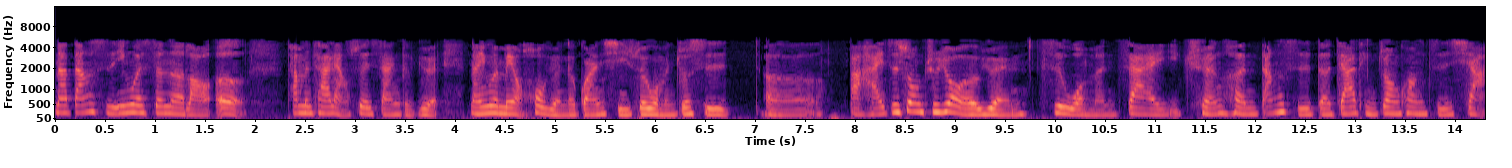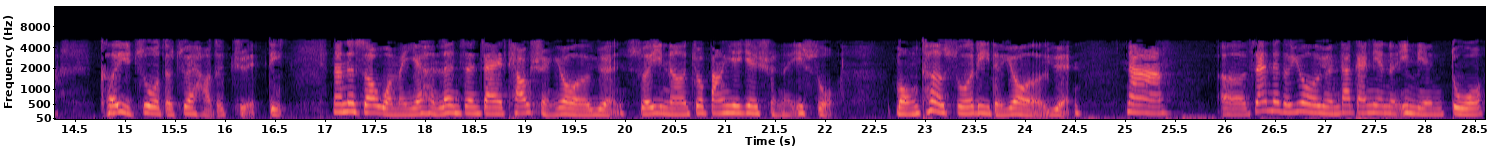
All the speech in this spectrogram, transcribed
那当时因为生了老二，他们差两岁三个月，那因为没有后援的关系，所以我们就是呃。把孩子送去幼儿园，是我们在权衡当时的家庭状况之下可以做的最好的决定。那那时候我们也很认真在挑选幼儿园，所以呢就帮叶叶选了一所蒙特梭利的幼儿园。那呃在那个幼儿园大概念了一年多，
